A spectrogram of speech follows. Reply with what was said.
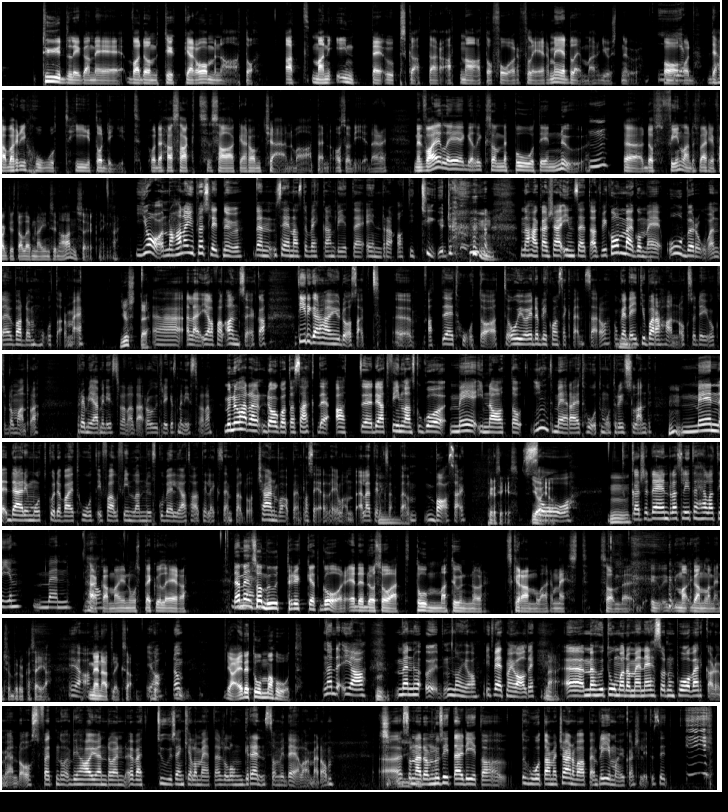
tydliga med vad de tycker om NATO. Att man inte uppskattar att NATO får fler medlemmar just nu. Och, och det har varit hot hit och dit. Och det har sagts saker om kärnvapen och så vidare. Men vad är läget liksom med Putin nu? Mm. Eh, Då Finland och Sverige faktiskt har lämnat in sina ansökningar. Ja, no, han har ju plötsligt nu den senaste veckan lite ändrat attityd. Mm. När han kanske har insett att vi kommer gå med oberoende vad de hotar med. Just det. Eh, eller i alla fall ansöka. Tidigare har han ju då sagt eh, att det är ett hot och att oj, oj, det blir konsekvenser. Och, och det är inte ju bara han också, det är ju också de andra premiärministrarna där och utrikesministrarna. Men nu har han då gått och sagt det att eh, det att Finland skulle gå med i NATO inte mera ett hot mot Ryssland. Men däremot skulle det vara ett hot ifall Finland nu skulle välja att ha till exempel då kärnvapen placerade i landet eller till exempel baser. Precis. Så Ja, ja. Kanske det ändras lite hela tiden, men Här ja. kan man ju nog spekulera. Nej, men som uttrycket går, är det då så att tomma tunnor skramlar mest, som eh, gamla människor brukar säga. Ja. Men att liksom, Ja, de- ja, är det tomma hot? No, det, ja, men uh, no, ja, inte vet man ju aldrig. Eh, men hur tomma de än är så de påverkar de ju ändå oss. För att nu, vi har ju ändå en över tusen kilometer lång gräns som vi delar med dem. Eh, så när de nu sitter dit och hotar med kärnvapen blir man ju kanske lite så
